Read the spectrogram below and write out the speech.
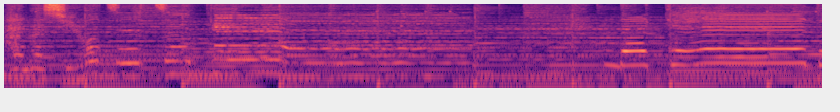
話を続ける。だけど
